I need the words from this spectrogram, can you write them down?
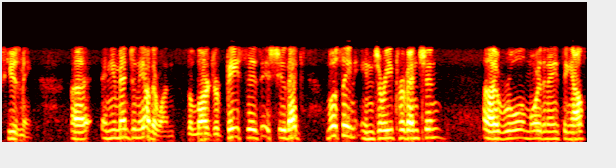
excuse me. Uh, and you mentioned the other ones, the larger bases issue. That's mostly an injury prevention uh, rule more than anything else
